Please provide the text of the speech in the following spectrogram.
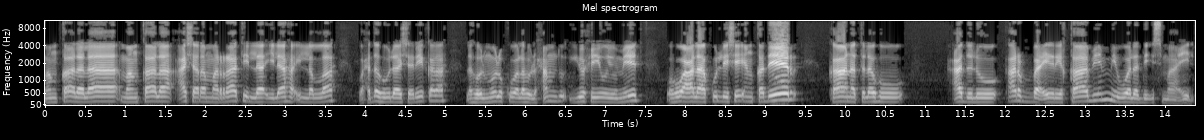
من قال لا من قال عشر مرات لا إله إلا الله وحده لا شريك له له الملك وله الحمد يحيي ويميت وهو على كل شيء قدير كانت له عدل أربع رقاب من ولد إسماعيل.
